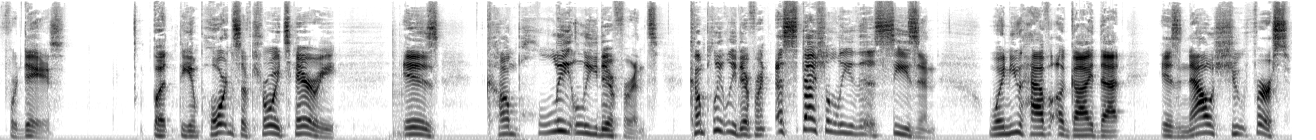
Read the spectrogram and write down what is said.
for days, but the importance of Troy Terry is completely different. Completely different, especially this season, when you have a guy that is now shoot first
